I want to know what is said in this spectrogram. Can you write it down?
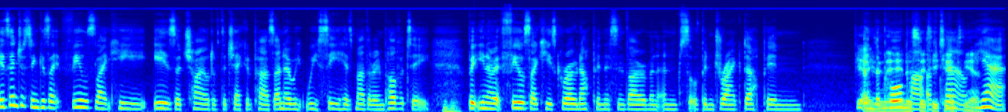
It's interesting because it feels like he is a child of the checkered past. I know we, we see his mother in poverty, Mm-hmm. but you know, it feels like he's grown up in this environment and sort of been dragged up in Yeah, in the poor inner part of town. kid. Yeah.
